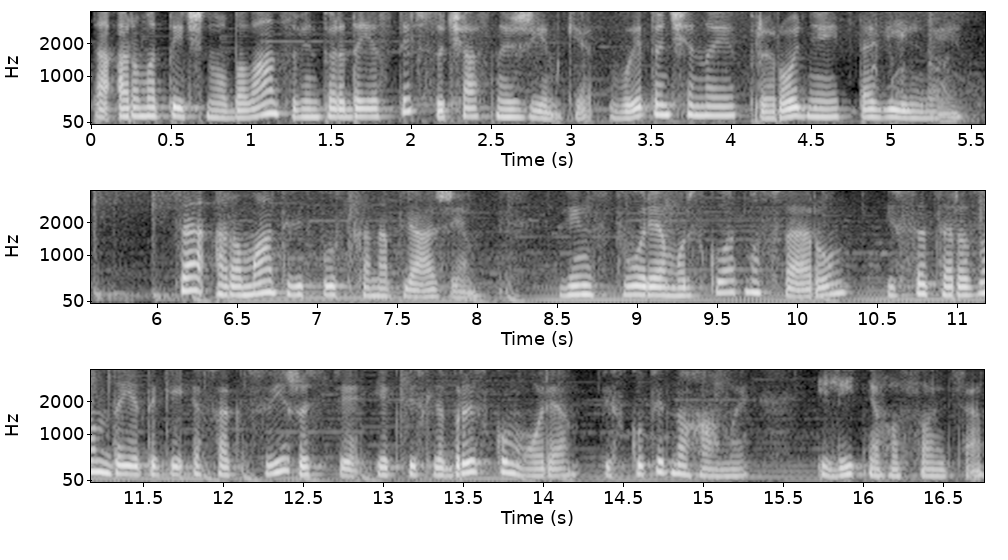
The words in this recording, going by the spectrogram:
та ароматичному балансу він передає стиль сучасної жінки, витонченої, природньої та вільної. Це аромат відпустка на пляжі. Він створює морську атмосферу, і все це разом дає такий ефект свіжості, як після бризку моря, піску під ногами і літнього сонця.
